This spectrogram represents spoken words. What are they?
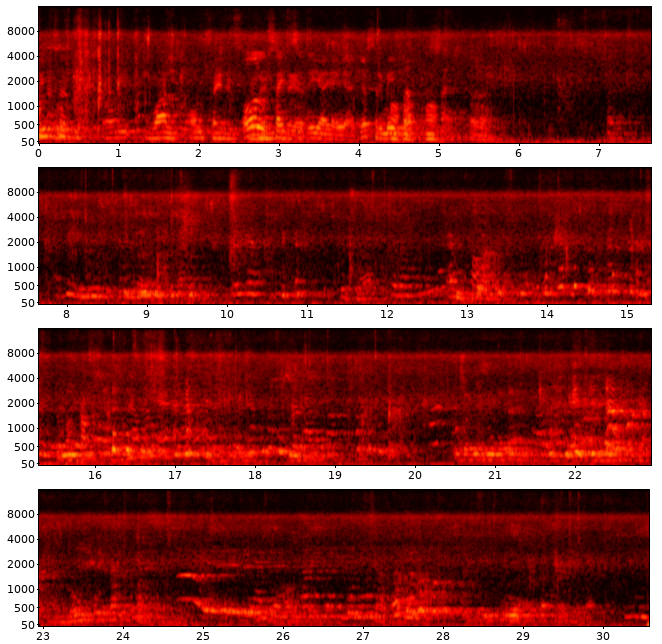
all wall, all sides. all sides, yeah, yeah, yeah, just remain. no? Ah.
